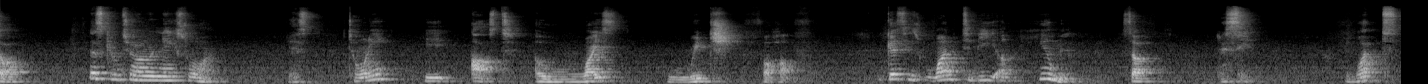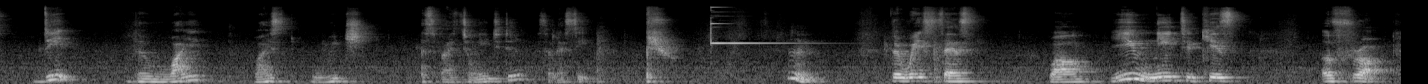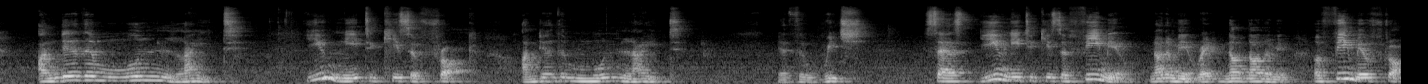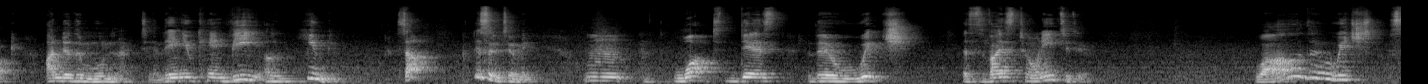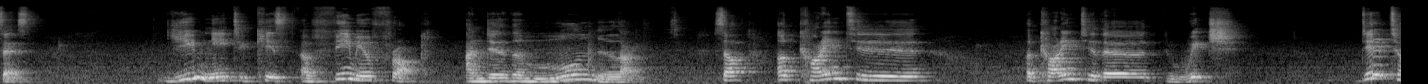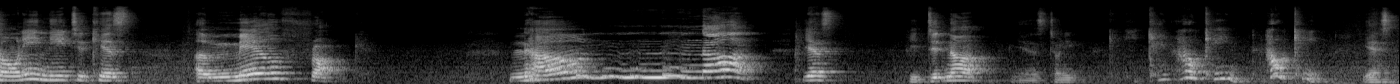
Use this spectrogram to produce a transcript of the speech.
So, let's come to our next one. Yes, Tony, he asked a wise witch for help because he wants to be a human. So, let's see. What did the wise, wise witch advise Tony to do? So let's see. Hmm. The witch says, well, you need to kiss a frog under the moonlight. You need to kiss a frog under the moonlight. Yes, the witch says you need to kiss a female, not a male, right? Not not a male, a female frog under the moonlight, and then you can be a human. So, listen to me. Mm, what does the witch advise Tony to do? Well, the witch says, you need to kiss a female frog under the moonlight. So, according to according to the witch, did Tony need to kiss a male frog? No, not. Yes, he did not. Yes, Tony. He can. How can? How can? Yes,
